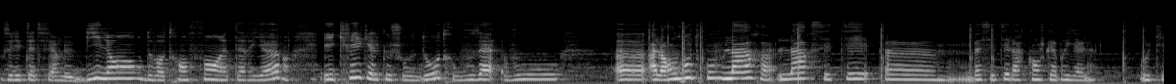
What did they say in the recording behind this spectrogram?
Vous allez peut-être faire le bilan de votre enfant intérieur et créer quelque chose d'autre. Vous, euh, alors, on retrouve l'art. L'art, c'était euh, bah, c'était l'archange Gabriel. Ok.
